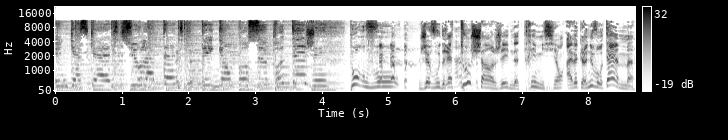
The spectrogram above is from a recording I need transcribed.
Une casquette sur la tête, des gants pour se protéger. Pour vous, je voudrais tout changer de notre émission avec un nouveau thème.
